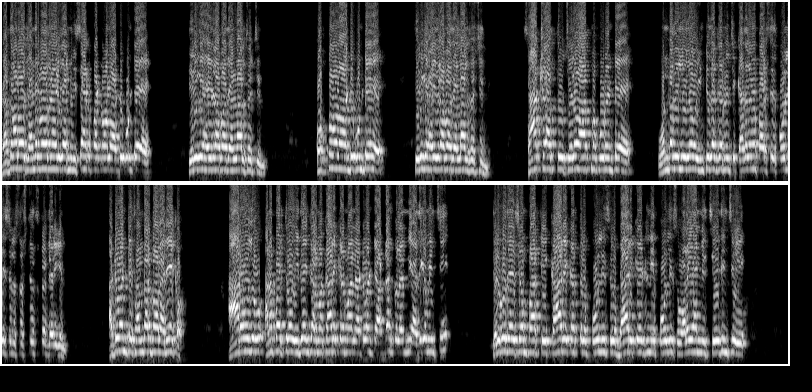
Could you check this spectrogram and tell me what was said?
గతంలో చంద్రబాబు నాయుడు గారిని విశాఖపట్నంలో అడ్డుకుంటే తిరిగి హైదరాబాద్ వెళ్ళాల్సి వచ్చింది. కుప్పంలో అడ్డుకుంటే తిరిగి హైదరాబాద్ వెళ్ళాల్సి వచ్చింది. సాక్షాత్తు చెలో ఆత్మకూరంటే ఉండవిల్లిలో ఇంటి దగ్గర నుంచి కదలని పరిస్థితి పోలీసులు సృష్టించడం జరిగింది. అటువంటి సందర్భాలు అనేకం. ఆ రోజు అనపర్తిలో ఇదేం కర్మ కార్యక్రమాన్ని అటువంటి అడ్డంకులన్నీ అధిగమించి తెలుగుదేశం పార్టీ కార్యకర్తలు పోలీసులు బ్యారికేడ్ని పోలీసు వలయాన్ని ఛేదించి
